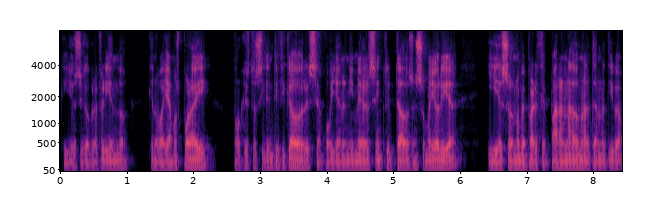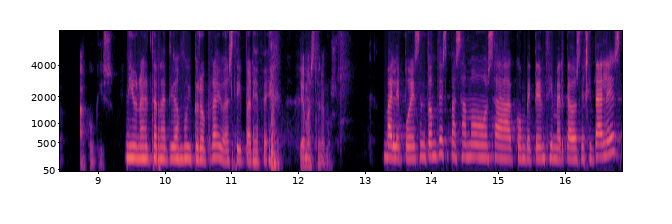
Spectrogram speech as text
que yo sigo prefiriendo que no vayamos por ahí, porque estos identificadores se apoyan en emails encriptados en su mayoría y eso no me parece para nada una alternativa a cookies. Ni una alternativa muy pro privacy, parece. ¿Qué más tenemos? Vale, pues entonces pasamos a competencia y mercados digitales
